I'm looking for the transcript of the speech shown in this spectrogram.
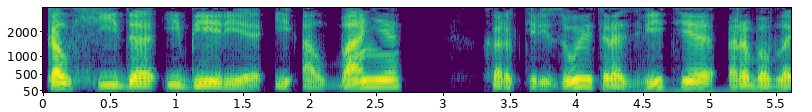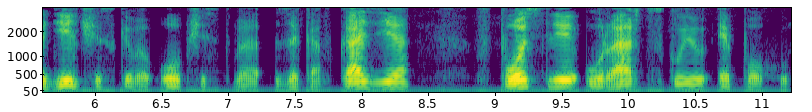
Колхида, Иберия и Албания характеризует развитие рабовладельческого общества Закавказья в послеурартскую эпоху.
